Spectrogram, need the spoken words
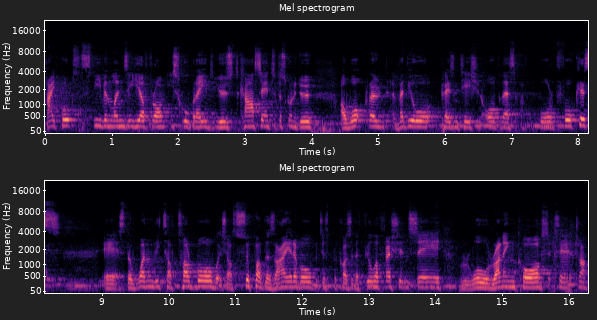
Hi folks, Stephen Lindsay here from East Kilbride Used Car Centre. Just going to do a walk round video presentation of this Ford Focus. Uh, it's the one litre turbo, which are super desirable just because of the fuel efficiency, low running costs, etc.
